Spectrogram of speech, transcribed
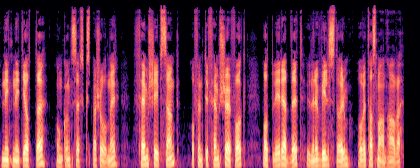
I 1998 omkom seks personer, fem skip sank, og 55 sjøfolk måtte bli reddet under en vill storm over Tasmanhavet.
